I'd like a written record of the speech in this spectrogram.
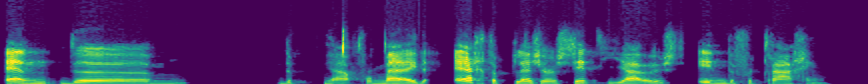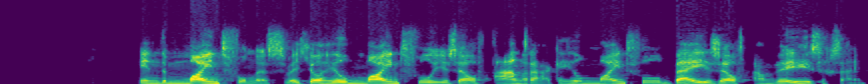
En de, de, ja, voor mij, de echte pleasure zit juist in de vertraging. In de mindfulness. Weet je wel, heel mindful jezelf aanraken. Heel mindful bij jezelf aanwezig zijn.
